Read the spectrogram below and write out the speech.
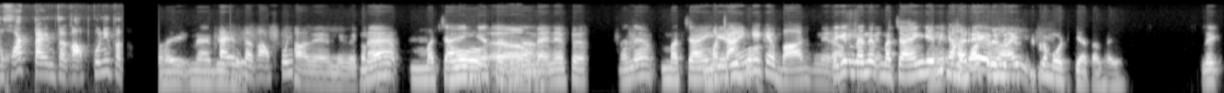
बहुत टाइम तक आपको नहीं पता। भाई मैं भी टाइम तक आपको नहीं था मैं मेरे का मैं मचाएँगे तो, तक ना। मैंने फिर मैंने मचाएँगे मचाएँगे के बाद मेरा लेकिन मैंने मचाएँगे भी बहुत प्रमोट किया था भाई। लाइक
